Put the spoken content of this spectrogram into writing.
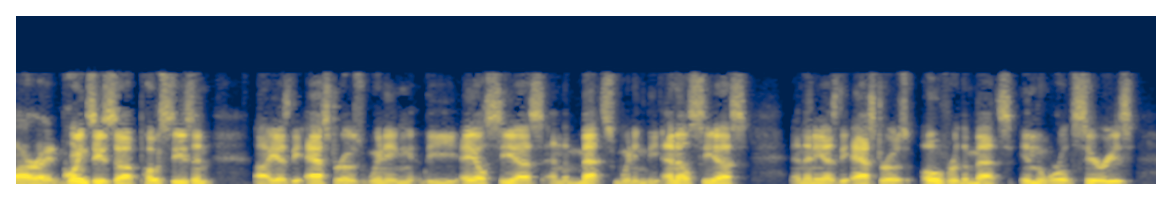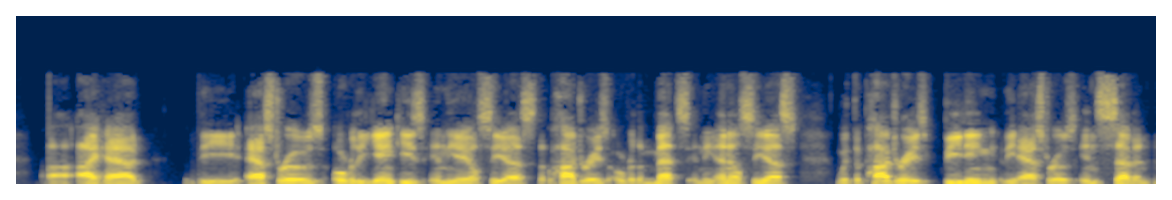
All right, Hoynesy's uh, postseason. Uh, he has the Astros winning the ALCS and the Mets winning the NLCS and then he has the Astros over the Mets in the World Series. Uh, I had the Astros over the Yankees in the ALCS, the Padres over the Mets in the NLCS, with the Padres beating the Astros in seven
